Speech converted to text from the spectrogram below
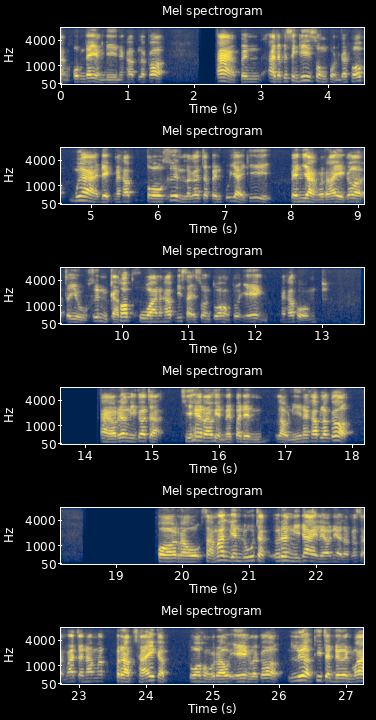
สังคมได้อย่างดีนะครับ แล้วก็ อ่าเป็นอาจจะเป็นสิ่งที่ส่งผลกระทบเมื่อเด็กนะครับ โตขึ้นแล้วก็จะเป็นผู้ใหญ่ที่เป็นอย่างไรก็จะอยู่ขึ้นกับครอบครัวนะครับ นิสัยส่วนตัวของตัวเองนะครับ ผม อ่า เรื่องนี้ก็จะชี้ให้เราเห็นในประเด็นเหล่านี้นะครับ แล้วก็ พอเราสามารถเรียนรู้จากเรื่องนี้ได้แล้วเนี่ย เราก็สามารถจะนำมาปรับใช้กับตัวของเราเอง แล้วก็เลือกที่จะเดินว่า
